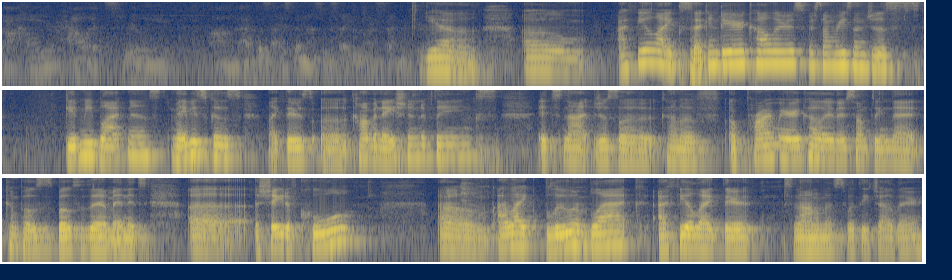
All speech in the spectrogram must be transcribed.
about how your palettes really um, emphasize the message that you want to send. Yeah. Um, I feel like secondary colors for some reason just give me blackness. Maybe it's because like there's a combination of things. It's not just a kind of a primary color. There's something that composes both of them, and it's uh, a shade of cool. Um, I like blue and black. I feel like they're synonymous with each other.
